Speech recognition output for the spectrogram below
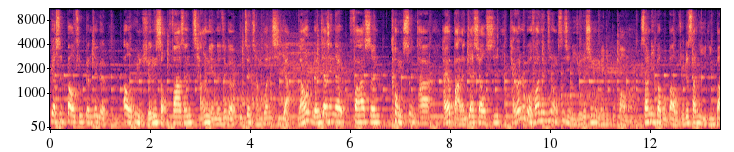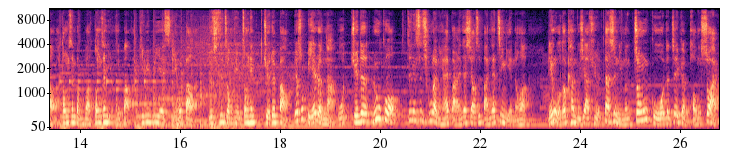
要是爆出跟这个奥运选手发生常年的这个不正常关系呀，然后人家现在发声控诉他，还要把人家消失。台湾如果发生这种事情，你觉得新闻媒体不报吗？三立报不报？我觉得三立一定报了。东升报不报？东升也会报啊。TVBS 也会报啊。尤其是中天，中天绝对报。不要说别人呐，我觉得如果这件事出来，你还把人家消失，把人家禁言的话。连我都看不下去了，但是你们中国的这个彭帅，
